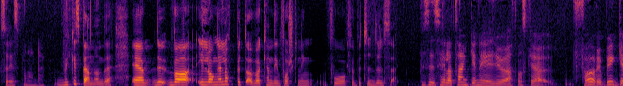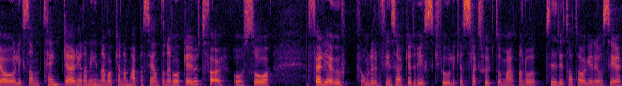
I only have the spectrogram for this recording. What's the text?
Så det är spännande. Mycket spännande. Eh, du, vad, I långa loppet då, vad kan din forskning få för betydelse? Precis, hela tanken är ju att man ska förebygga och liksom tänka redan innan vad kan de här patienterna råka ut för och så följa upp om det finns ökad risk för olika slags sjukdomar, att man då tidigt tar tag i det och ser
